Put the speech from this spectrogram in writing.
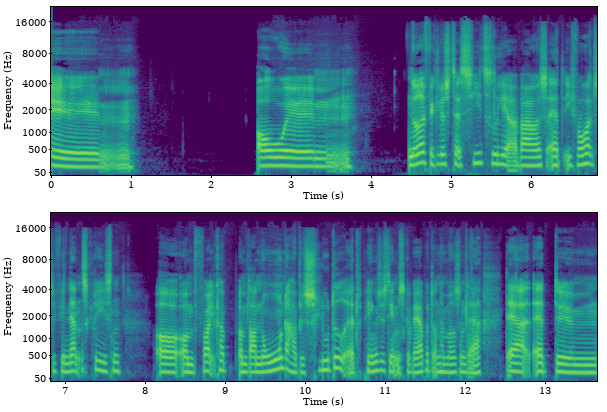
Øh, og øh, noget, jeg fik lyst til at sige tidligere, var også, at i forhold til finanskrisen, og om folk har, om der er nogen, der har besluttet, at pengesystemet skal være på den her måde, som det er, det er, at øh,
